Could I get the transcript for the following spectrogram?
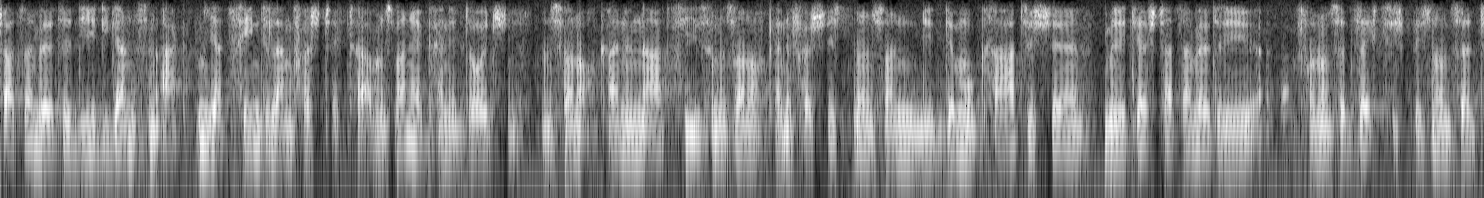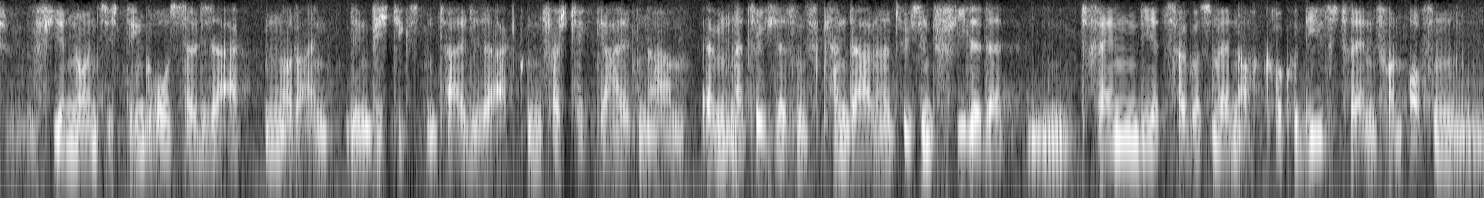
Staatsanwälte, die die ganzen Akten jahrzehntelang versteckt haben. Es waren ja keine Deutschen, es waren auch keine Nazis und es waren auch keine Faschisten, es waren die demokratische Militärstaatsanwälte, die von 1960 bis 1994 den Großteil dieser Akten oder einen, den wichtigsten Teil dieser Akten versteckt gehalten haben. Ähm, natürlich ist das ein Skandal und natürlich sind viele der Tränen, die jetzt vergossen werden, auch Krokodilstränen von offen,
